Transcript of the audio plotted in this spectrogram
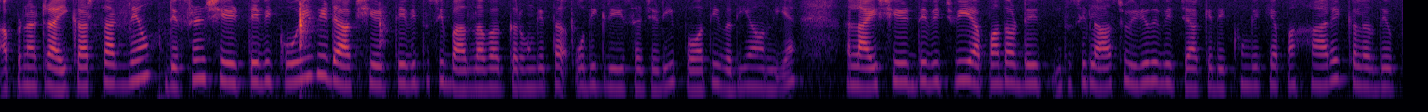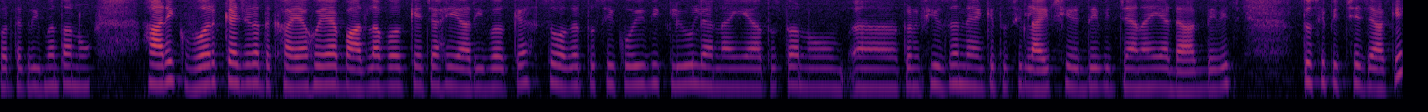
ਆਪਣਾ ਟਰਾਈ ਕਰ ਸਕਦੇ ਹੋ। ਡਿਫਰੈਂਟ ਸ਼ੇਡ ਤੇ ਵੀ, ਕੋਈ ਵੀ ਡਾਰਕ ਸ਼ੇਡ ਤੇ ਵੀ ਤੁਸੀਂ ਬਾਦਲਾ ਵਰਕ ਕਰੋਗੇ ਤਾਂ ਉਹਦੀ ਗ੍ਰੇਸ ਹੈ ਜਿਹੜੀ ਬਹੁਤ ਹੀ ਵਧੀਆ ਆਉਂਦੀ ਹੈ। ਲਾਈਟ ਸ਼ੇਡ ਦੇ ਵਿੱਚ ਵੀ ਆਪਾਂ ਤੁਹਾਡੇ, ਤੁਸੀਂ ਲਾਸਟ ਵੀਡੀਓ ਦੇ ਵਿੱਚ ਜਾ ਕੇ ਦੇਖੋਗੇ ਕਿ ਆਪਾਂ ਹਰ ਇੱਕ ਕਲਰ ਦੇ ਉੱਪਰ ਤਕਰੀਬਨ ਤੁਹਾਨੂੰ ਹਰ ਇੱਕ ਵਰਕ ਹੈ ਜਿਹੜਾ ਦਿਖਾਇਆ ਹੋਇਆ ਹੈ, ਬਾਦਲਾ ਵਰਕ ਹੈ, ਚਾਹੇ ਆਰੀ ਵਰਕ ਹੈ। ਸੋ ਅਗਰ ਤੁਸੀਂ ਕੋਈ ਵੀ ਕਲੂ ਲੈਣਾ ਹੈ ਜਾਂ ਤੁਸੀਂ, ਤੁਹਾਨੂੰ ਕਨਫਿਊਜ਼ਨ ਹੈ ਕਿ ਤੁਸੀਂ ਲਾਈਟ ਸ਼ੇਡ ਦੇ ਵਿੱਚ ਜਾਣਾ ਹੈ ਜਾਂ ਡਾਰਕ ਦੇ ਵਿੱਚ ਤੁਸੀਂ ਪਿੱਛੇ ਜਾ ਕੇ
